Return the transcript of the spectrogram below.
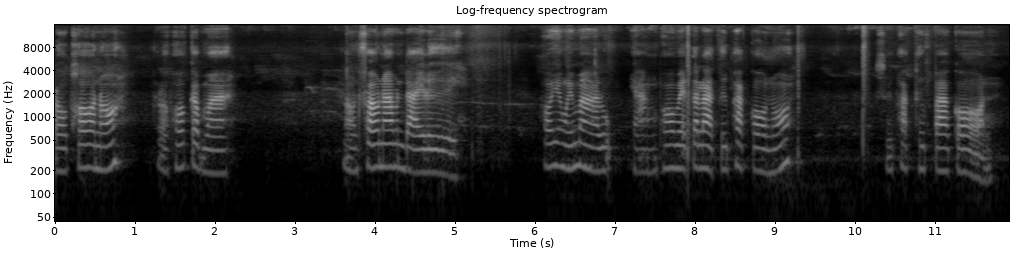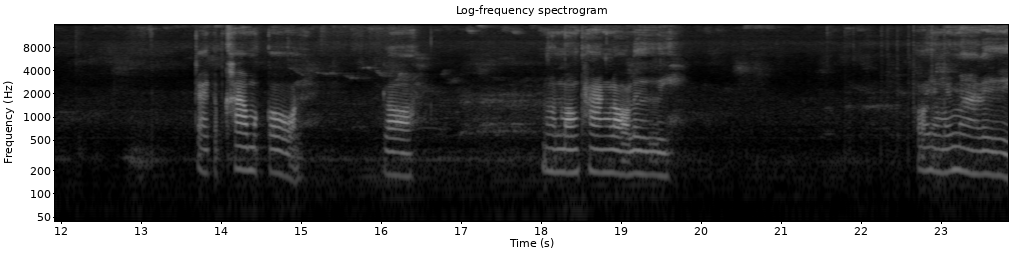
รอพ่อเนาะรอพ่อกลับมา นอนเฝ้าหน้าบันไดเลยพ่อยังไม่มาลูก ยังพ่อแวะตลาดซื้อผักก่อนเนาะซื้อผักซื้อปลาก่อน จ่ายกับข้าวมาก่อน รอ นอนมองทางรอเลยพ่อยังไม่มาเลย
